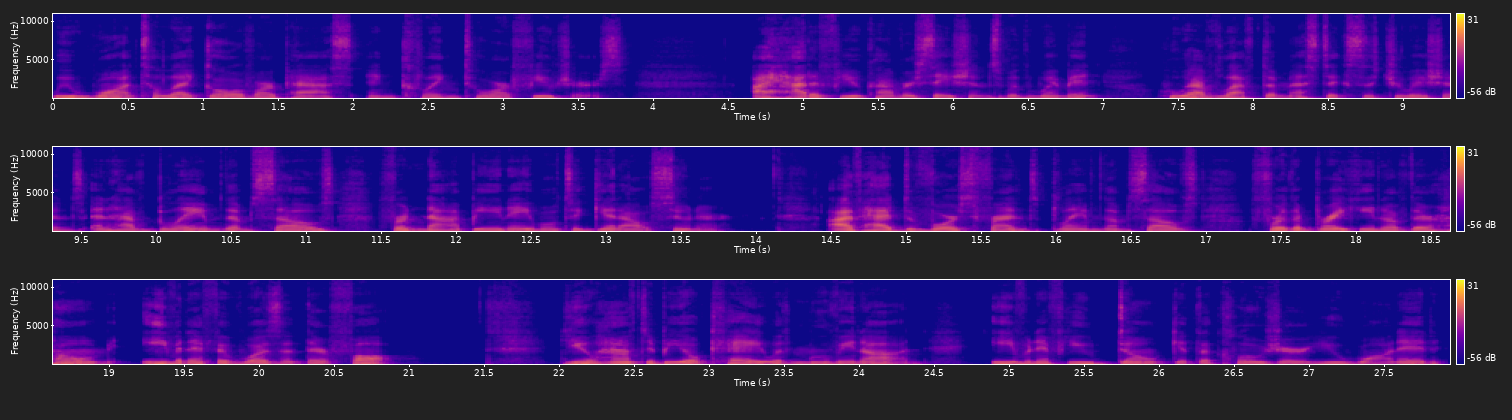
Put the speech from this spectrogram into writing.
We want to let go of our past and cling to our futures. I had a few conversations with women who have left domestic situations and have blamed themselves for not being able to get out sooner. I've had divorced friends blame themselves for the breaking of their home, even if it wasn't their fault. You have to be okay with moving on, even if you don't get the closure you wanted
